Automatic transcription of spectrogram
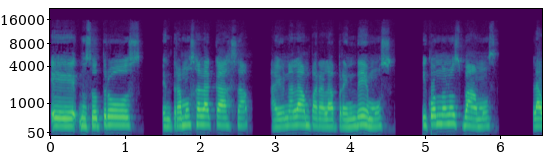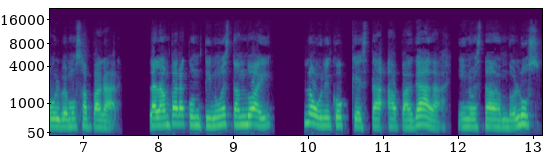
eh, nosotros entramos a la casa, hay una lámpara, la prendemos y cuando nos vamos la volvemos a apagar. La lámpara continúa estando ahí, lo único que está apagada y no está dando luz.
